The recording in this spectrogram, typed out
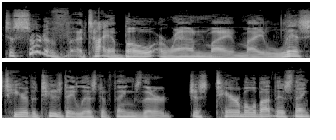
to sort of uh, tie a bow around my my list here, the Tuesday list of things that are just terrible about this thing,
